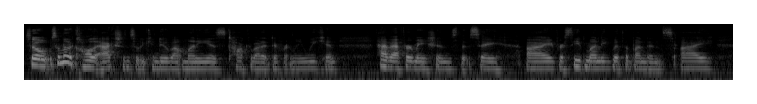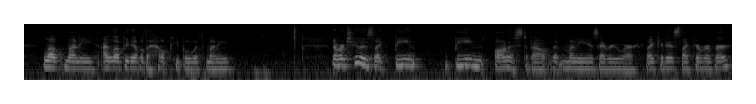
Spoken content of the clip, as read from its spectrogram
So, some of the call to actions that we can do about money is talk about it differently. We can have affirmations that say, I receive money with abundance. I love money. I love being able to help people with money. Number two is like being being honest about that money is everywhere. Like it is like a river.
